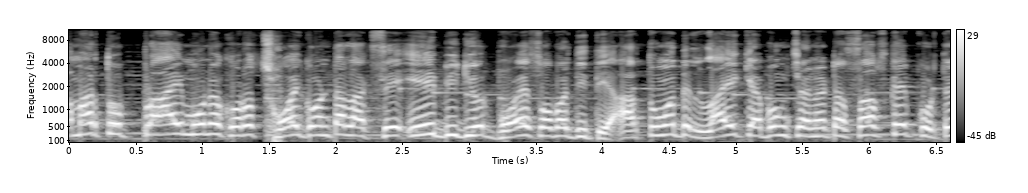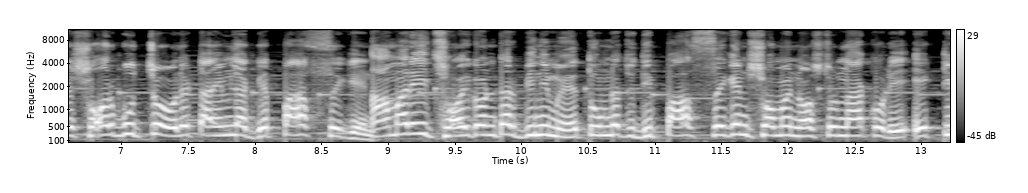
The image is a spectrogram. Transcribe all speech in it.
আমার তো প্রায় মনে করো ছয় ঘণ্টা লাগছে, এই ভিডিওর ভয়েস ওভার দিতে। আর তোমাদের লাইক এবং চ্যানেলটা সাবস্ক্রাইব করতে সর্বোচ্চ হলে টাইম লাগবে পাঁচ সেকেন্ড আমার এই ছয় ঘণ্টার বিনিময়ে তোমরা যদি পাঁচ সেকেন্ড সময় নষ্ট না করে একটি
